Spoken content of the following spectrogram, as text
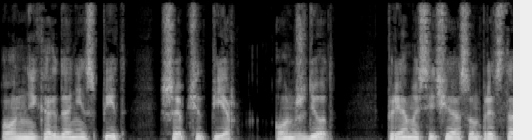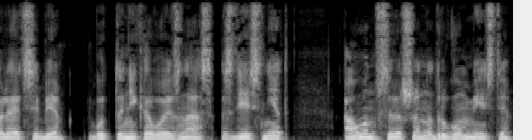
«Он никогда не спит», — шепчет Пьер. «Он ждет. Прямо сейчас он представляет себе, будто никого из нас здесь нет, а он в совершенно другом месте.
